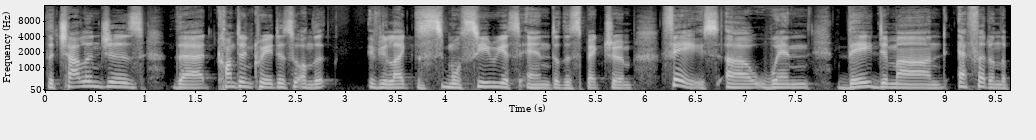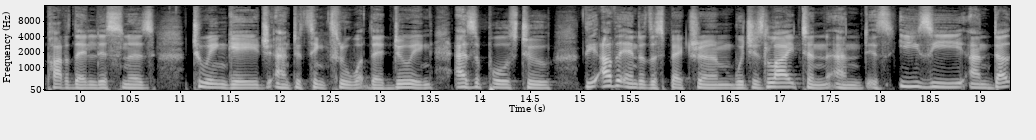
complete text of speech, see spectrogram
the challenges that content creators on the if you like, the more serious end of the spectrum face uh, when they demand effort on the part of their listeners to engage and to think through what they're doing, as opposed to the other end of the spectrum, which is light and, and is easy and do,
